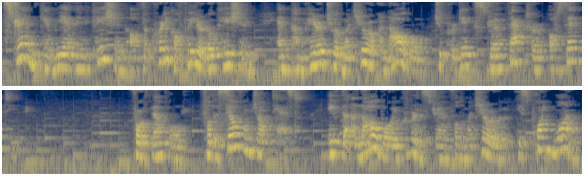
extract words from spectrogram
Strain can be an indication of the critical failure location and compared to a material allowable to predict strain factor of safety. For example, for the cell phone drop test, if the allowable equivalent strain for the material is 0.1,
